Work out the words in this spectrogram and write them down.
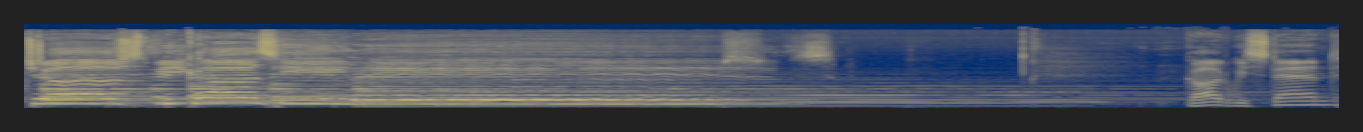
just because he lives. God, we stand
